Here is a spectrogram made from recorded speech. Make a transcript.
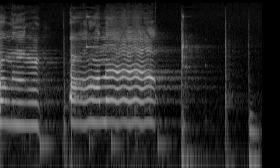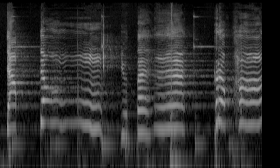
ตะลึงตาแล จับจ้องอยู่แต่ประพัก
